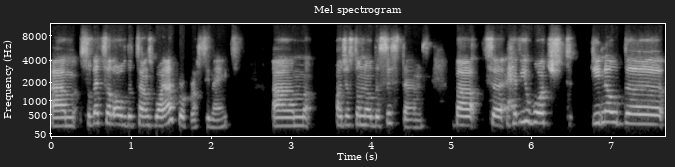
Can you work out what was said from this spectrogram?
Um, so that's a lot of the times why I procrastinate. Um, I just don't know the systems. But uh, have you watched? Do you know the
